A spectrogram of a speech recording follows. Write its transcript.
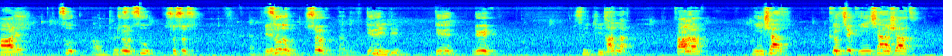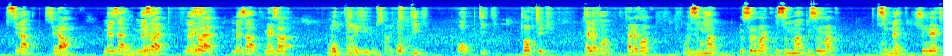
Ağrı. Su. 6. Su. Su. Susuz. Su. Su. Düğün. 7. Düğün. Düğün. 8. Tarla. Tarla. İnşaat. Kılçık. İnşaat. İnşaat. Silah. Silah. Mezar. On. Mezar. Mezar. Mezar. Mezar. Mezar. 12. Daha Optik. 20 saniye. Optik. Optik. Toptik. Telefon. Telefon. 13. Isınmak. Isırmak. Isınmak. Isınmak. Sünnet. Sünnet.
